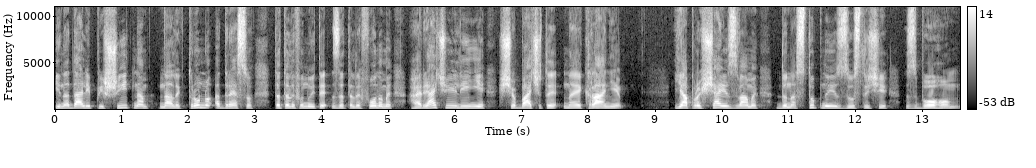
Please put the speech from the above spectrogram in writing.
і надалі пишіть нам на електронну адресу та телефонуйте за телефонами гарячої лінії, що бачите на екрані. Я прощаюсь з вами до наступної зустрічі з Богом.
